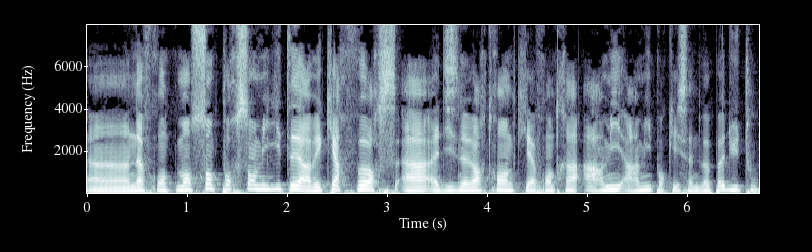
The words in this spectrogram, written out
Un affrontement 100% militaire avec Air Force à 19h30 qui affrontera Army. Army pour qui ça ne va pas du tout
